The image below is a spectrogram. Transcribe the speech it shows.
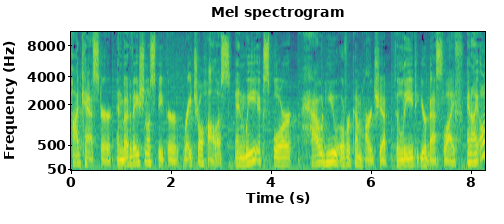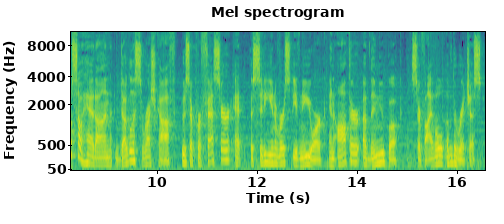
podcaster, and motivational speaker, Rachel Hollis. And we explore how do you overcome hardship to lead your best life? And I also had on Douglas Rushkoff, who's a professor at the City University of New York and author of the new book, Survival of the Richest,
